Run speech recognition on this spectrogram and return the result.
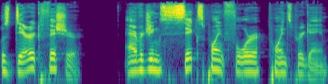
was Derek Fisher, averaging six point four points per game.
